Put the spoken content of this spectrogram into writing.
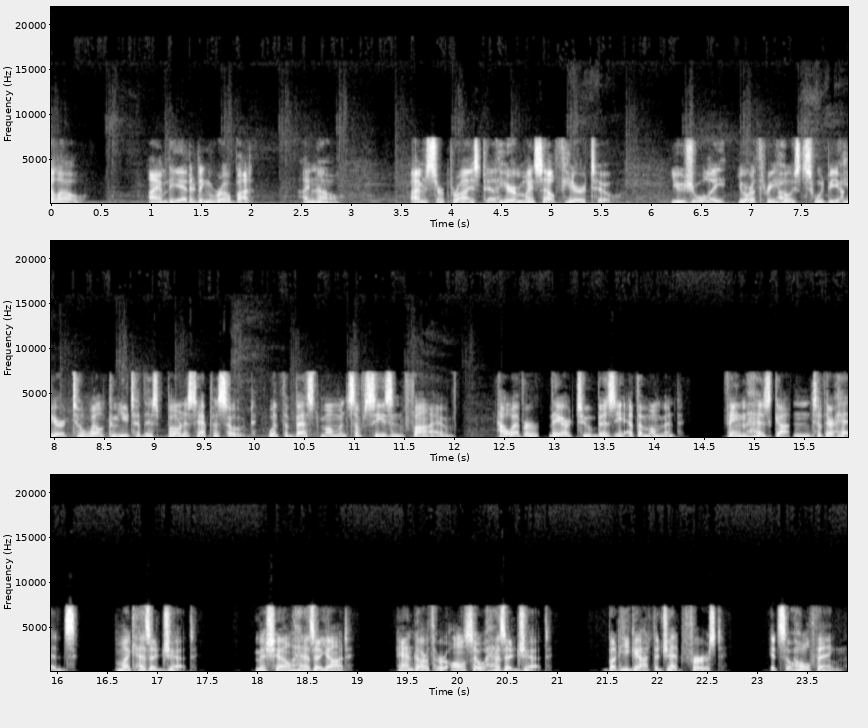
Hello. I am the editing robot. I know. I'm surprised to hear myself here too. Usually, your three hosts would be here to welcome you to this bonus episode with the best moments of season 5. However, they are too busy at the moment. Fame has gotten to their heads. Mike has a jet. Michelle has a yacht. And Arthur also has a jet. But he got the jet first. It's a whole thing.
